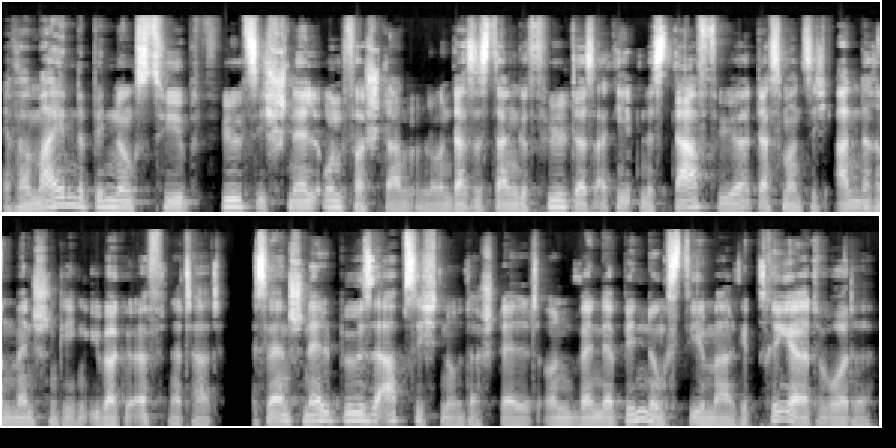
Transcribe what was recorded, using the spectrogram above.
Der vermeidende Bindungstyp fühlt sich schnell unverstanden und das ist dann gefühlt das Ergebnis dafür, dass man sich anderen Menschen gegenüber geöffnet hat. Es werden schnell böse Absichten unterstellt und wenn der Bindungsstil mal getriggert wurde,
